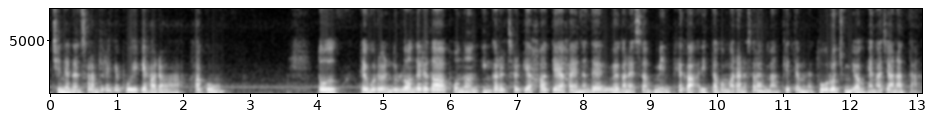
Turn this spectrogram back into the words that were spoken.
지내던 사람들에게 보이게 하라 하고 또 대구를 눌러 내려다 보는 인가를 철기하게 하였는데 외관에서 민폐가 있다고 말하는 사람이 많기 때문에 도로 중지하고 행하지 않았다.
